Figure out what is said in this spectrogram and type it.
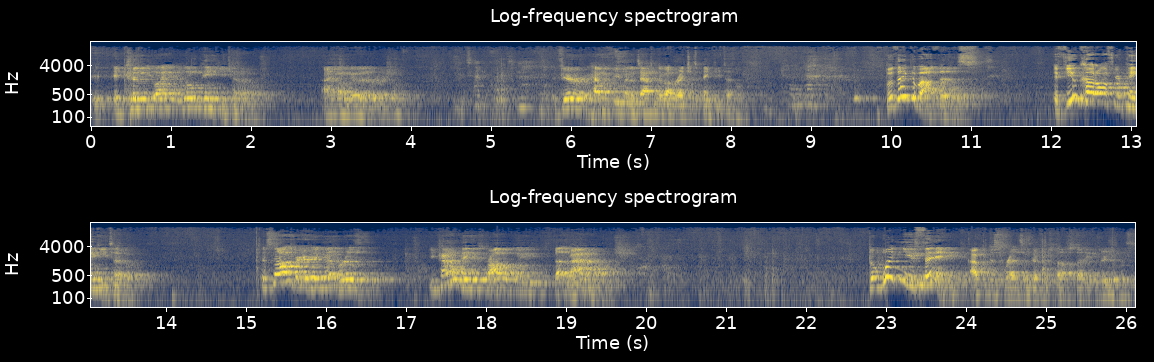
It, it could be like a little pinky toe. I ain't gonna go there, Rachel. If you ever have a few minutes, ask me about Rachel's pinky toe. But think about this. If you cut off your pinky toe, it's not a very big member, is it? You kind of think it probably doesn't matter much. But wouldn't you think? I've just read some different stuff studying through this.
